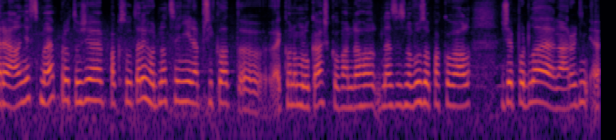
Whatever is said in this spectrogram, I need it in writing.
reálně jsme, protože pak jsou tady hodnocení, například eh, ekonom Lukáš Kovanda ho dnes znovu zopakoval, že podle národní, eh,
